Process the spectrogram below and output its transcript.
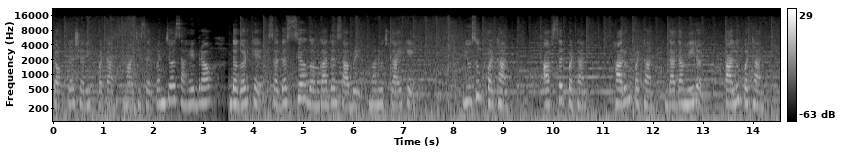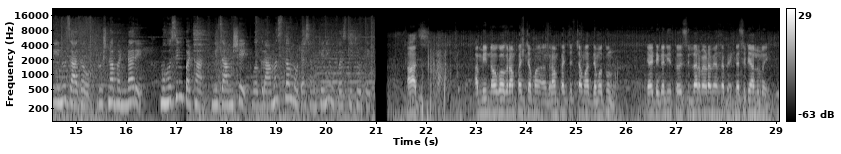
डॉक्टर शरीफ पठाण माजी सरपंच साहेबराव दगडखेर सदस्य गंगाधर साबळे मनोज गायके युसुफ पठाण आफसर पठाण हारून पठाण दादा मेरड कालू पठाण पिनू जाधव कृष्णा भंडारे मोहसिन पठाण निजाम शेख व ग्रामस्थ मोठ्या संख्येने उपस्थित होते. आज आम्ही नवगाव ग्रामपंचा ग्रामपंचायतच्या माध्यमातून या ठिकाणी तहसीलदार मॅडम यांना भेटण्यासाठी आलेलो आहे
